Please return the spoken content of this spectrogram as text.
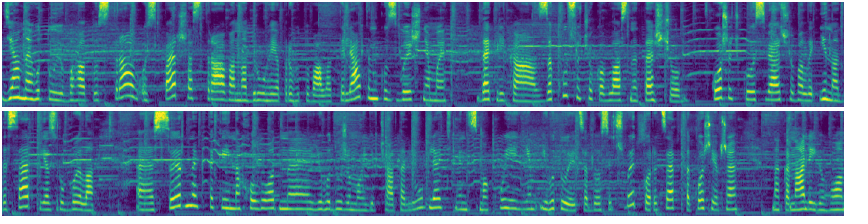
Я не готую багато страв. Ось перша страва. На друге я приготувала телятинку з вишнями, декілька закусочок, а власне те, що в кошечку освячували. І на десерт я зробила Е, Сирник такий на холодне, його дуже мої дівчата люблять, він смакує їм і готується досить швидко. Рецепт також я вже на каналі його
